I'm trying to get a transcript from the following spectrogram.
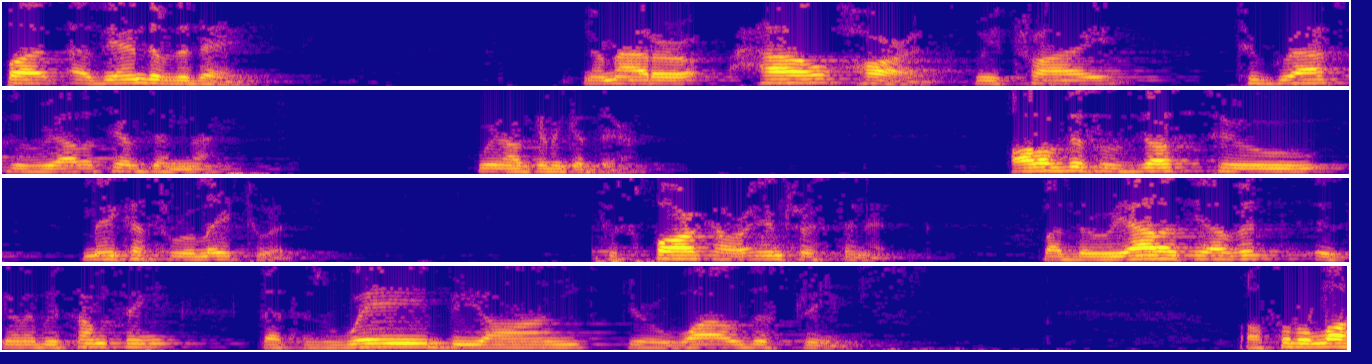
but at the end of the day, no matter how hard we try to grasp the reality of Jannah, we're not going to get there. All of this is just to make us relate to it, to spark our interest in it. But the reality of it is going to be something that is way beyond your wildest dreams. Rasulullah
